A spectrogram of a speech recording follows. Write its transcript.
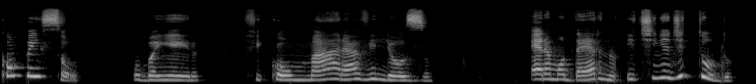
compensou. O banheiro ficou maravilhoso. Era moderno e tinha de tudo:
